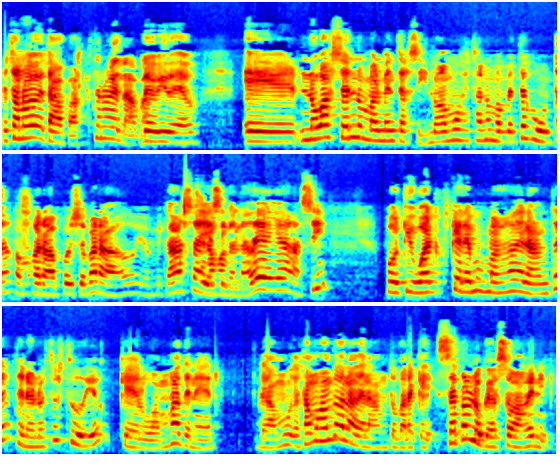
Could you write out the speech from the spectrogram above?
De esta nueva etapa Esta nueva etapa. de video, eh, no va a ser normalmente así, no vamos a estar normalmente juntas, vamos a grabar por separado, yo en mi casa, Jessica en la de ella, así, porque igual queremos más adelante tener nuestro estudio, que lo vamos a tener, le, vamos, le estamos dando el adelanto para que sepan lo que eso va a venir.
